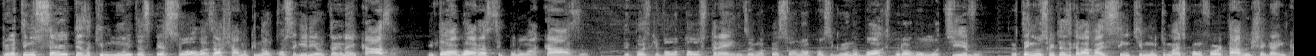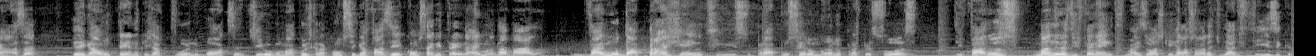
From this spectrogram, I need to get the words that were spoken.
Porque eu tenho certeza que muitas pessoas achavam que não conseguiriam treinar em casa. Então agora, se por um acaso, depois que voltou os treinos, alguma pessoa não conseguiu ir no box por algum motivo, eu tenho certeza que ela vai se sentir muito mais confortável em chegar em casa pegar um treino que já foi no box antigo, alguma coisa que ela consiga fazer e consegue treinar e mandar bala. Vai mudar pra gente isso, para o ser humano, para as pessoas, de várias maneiras diferentes. Mas eu acho que relacionado à atividade física,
